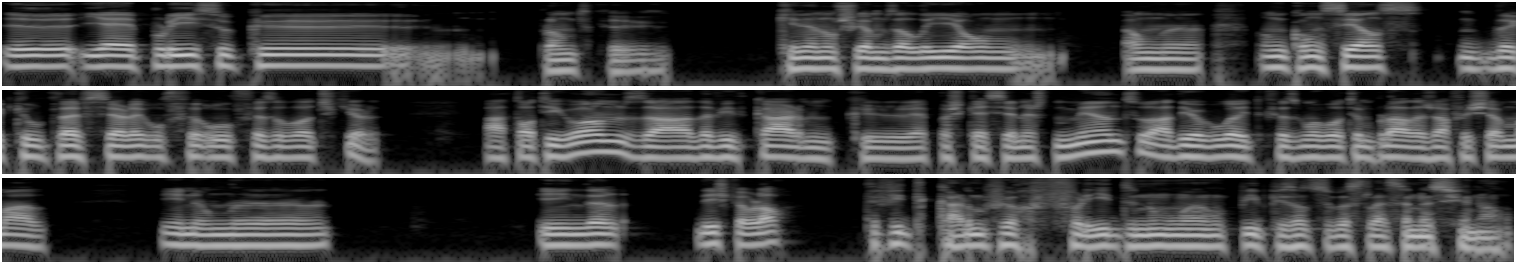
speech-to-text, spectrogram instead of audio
eh, e é por isso que pronto, que, que ainda não chegamos ali a um, a, um, a um consenso daquilo que deve ser o, defe- o defesa do lado esquerdo. Há Totti Gomes, há David Carmo, que é para esquecer neste momento, há Diogo Leite, que fez uma boa temporada, já foi chamado e não. eh, e ainda. Diz Cabral? David Carmo foi referido num episódio sobre a seleção nacional.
